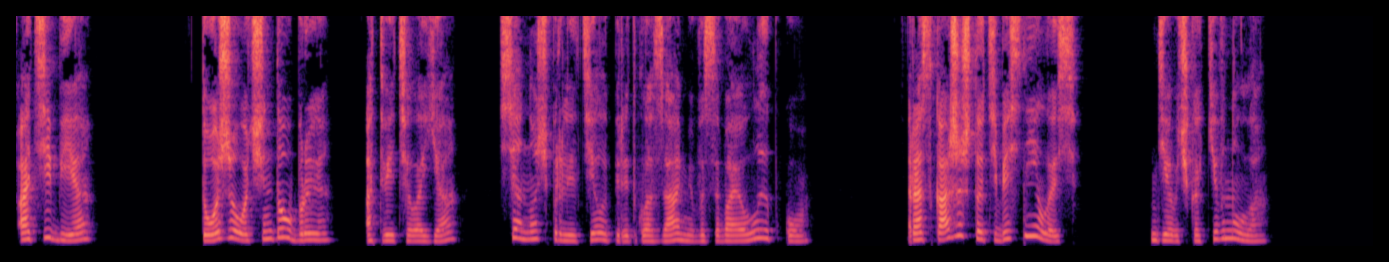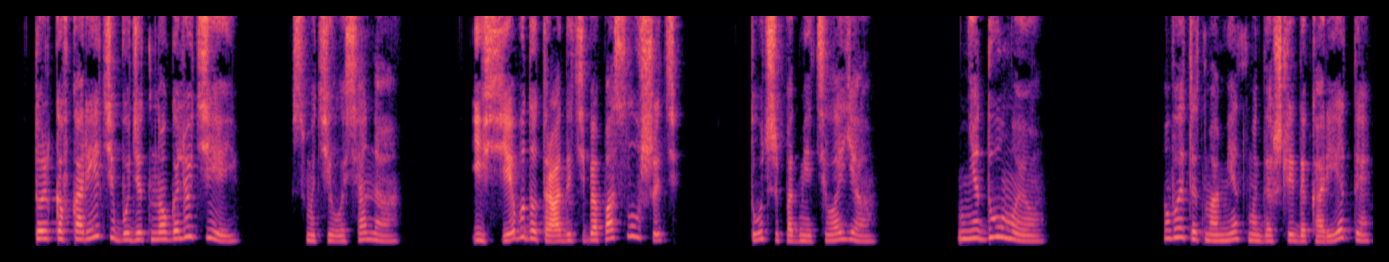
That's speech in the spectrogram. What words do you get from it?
«А тебе?» «Тоже очень добрые», – ответила я. Вся ночь пролетела перед глазами, вызывая улыбку. «Расскажешь, что тебе снилось?» Девочка кивнула. «Только в карете будет много людей», – смутилась она. «И все будут рады тебя послушать», – тут же подметила я. «Не думаю». В этот момент мы дошли до кареты,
